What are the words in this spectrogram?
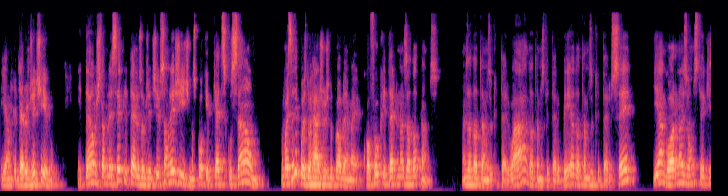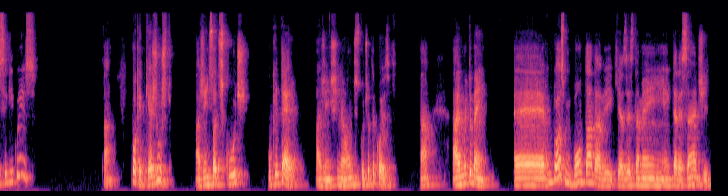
e é um critério objetivo. Então, estabelecer critérios objetivos são legítimos. Por quê? Porque a discussão não vai ser depois do reajuste do problema. É qual foi o critério que nós adotamos? Nós adotamos o critério A, adotamos o critério B, adotamos o critério C, e agora nós vamos ter que seguir com isso. Tá? Por quê? Porque é justo. A gente só discute o critério. A gente não discute outra coisa. Tá? Aí, muito bem. É, um próximo ponto, tá, Davi, que às vezes também é interessante,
